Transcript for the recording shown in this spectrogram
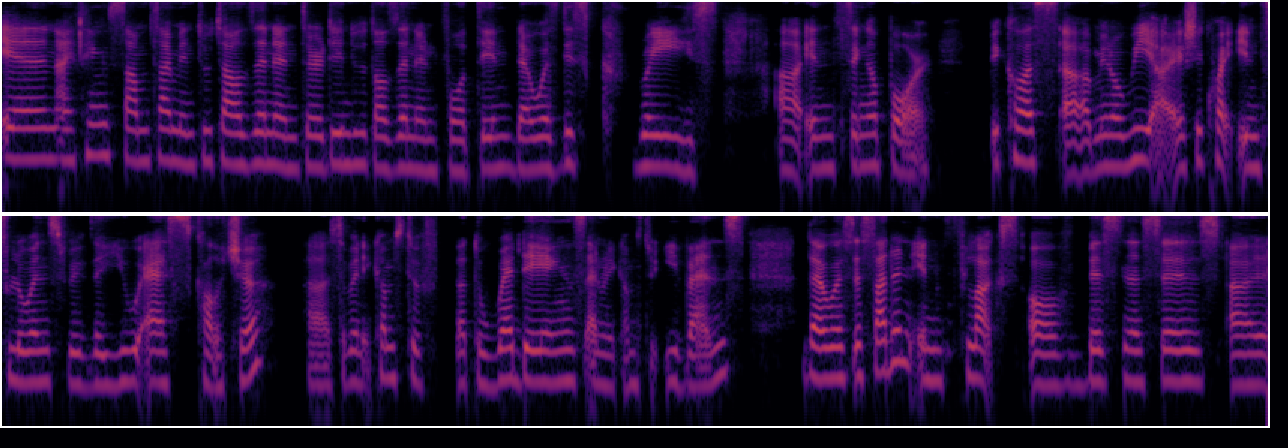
in I think sometime in 2013, 2014, there was this craze uh, in Singapore because um, you know we are actually quite influenced with the US culture. Uh, so when it comes to uh, to weddings and when it comes to events, there was a sudden influx of businesses uh,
